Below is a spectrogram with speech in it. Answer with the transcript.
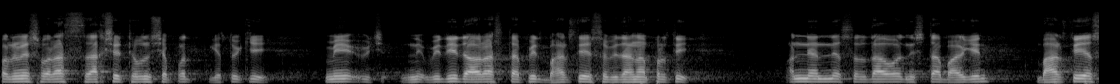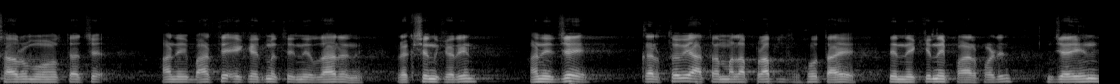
परमेश्वरास साक्षी ठेवून शपथ घेतो की मी विच नि- विधीद्वारा स्थापित भारतीय संविधानाप्रती अन्य श्रद्धा व निष्ठा बाळगीन. भारतीय सार्वभौमत्वाचे आणि भारतीय एकात्मचे निर्धारण रक्षण करीन आणि जे कर्तव्य आता मला प्राप्त होत आहे ते नेकीने पार पाडेन. जय हिंद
